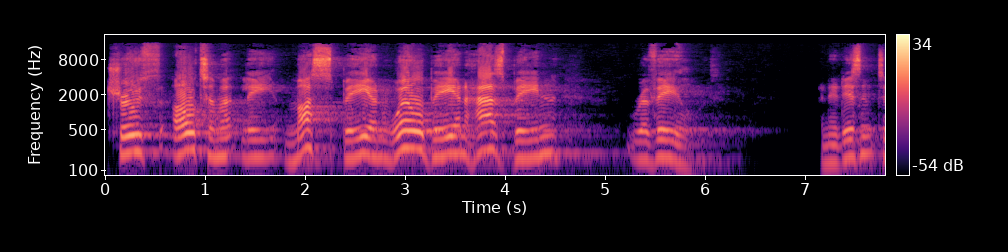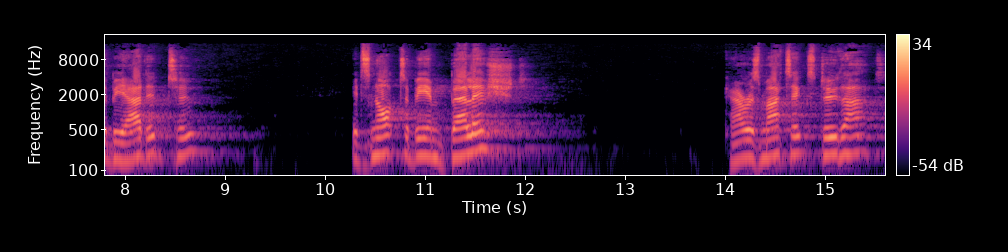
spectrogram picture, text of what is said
Truth ultimately must be and will be and has been revealed. And it isn't to be added to, it's not to be embellished. Charismatics do that.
